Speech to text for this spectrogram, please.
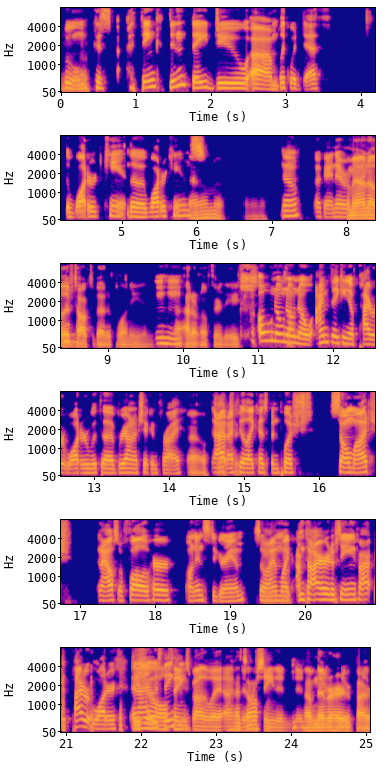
boom because i think didn't they do um liquid death the water can the water cans? I don't know. I don't know. no okay never I mean, mind I know they've talked about it plenty, and Mhm. I I don't know if they're the agents. oh no no no i'm thinking of pirate water with uh, Brianna Chickenfry Oh, that i feel like has been pushed so much and i also follow her on instagram so i'm Mhm. like i'm tired of seeing fi- pirate water and These I are all thinking, things, by the way, I've That's never awesome. seen. And, and I've never heard of pirate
